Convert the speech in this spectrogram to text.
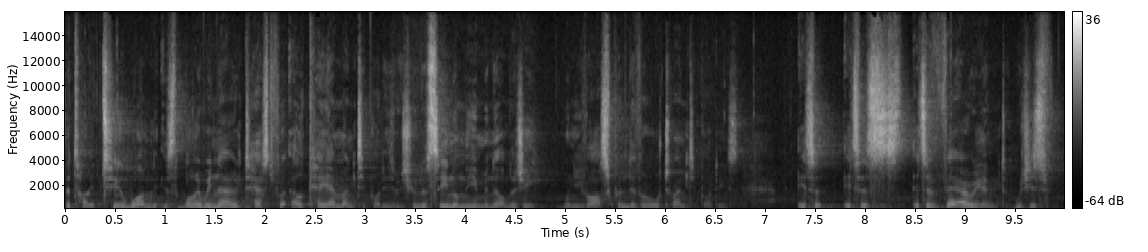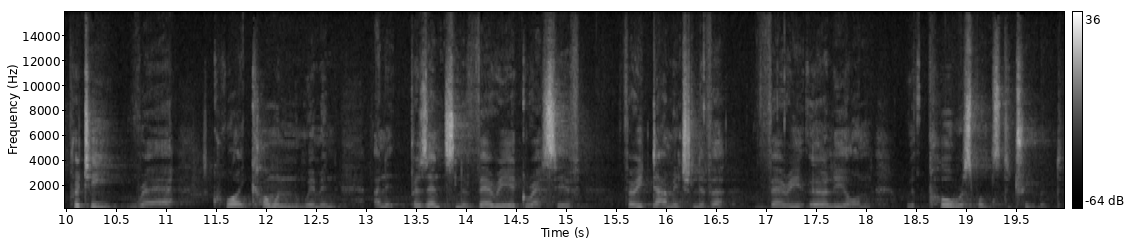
The type 2 one is why we now test for LKM antibodies, which you'll have seen on the immunology when you've asked for liver autoantibodies. It's a, it's a, it's a variant which is pretty rare, it's quite common in women, and it presents in a very aggressive, very damaged liver very early on with poor response to treatment.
